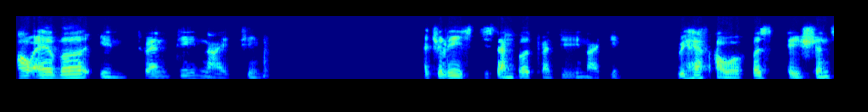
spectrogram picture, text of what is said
However, in 2019, actually it's December 2019, we have our first patient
